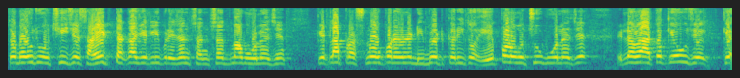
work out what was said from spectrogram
તો બહુ જ ઓછી છે, સાહીઠ ટકા જેટલી પ્રેઝન્સ સંસદમાં બોલે છે. કેટલા પ્રશ્નો ઉપર એમણે ડિબેટ કરી, તો એ પણ ઓછું બોલે છે. એટલે હવે આ તો કેવું છે કે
